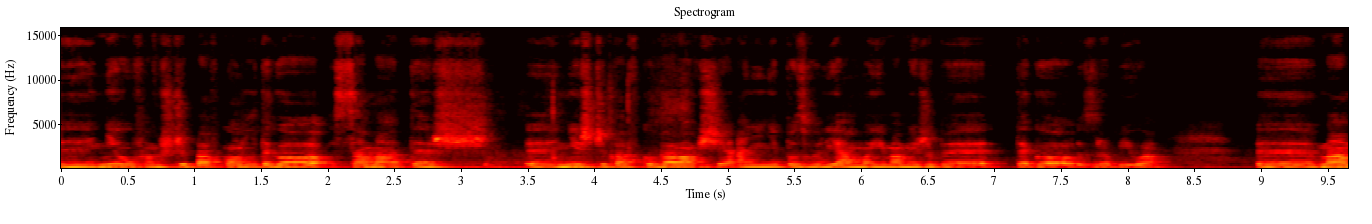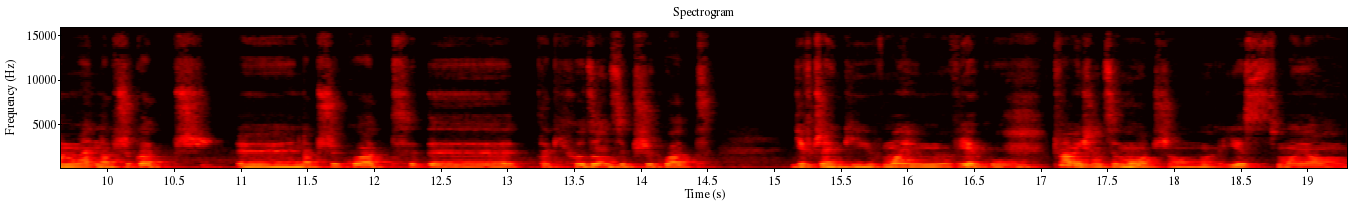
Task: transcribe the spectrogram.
Y, Nie ufam szczepawkom, dlatego sama też nie szczepawkowałam się, ani nie pozwoliłam mojej mamie, żeby tego zrobiła. Y, Mam na przykład, przy- y, na przykład y, taki chodzący przykład dziewczynki w moim wieku, dwa miesiące młodszą. Jest moją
